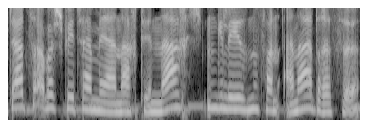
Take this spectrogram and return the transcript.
Dazu aber später mehr nach den Nachrichten gelesen von Anna Dressel.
